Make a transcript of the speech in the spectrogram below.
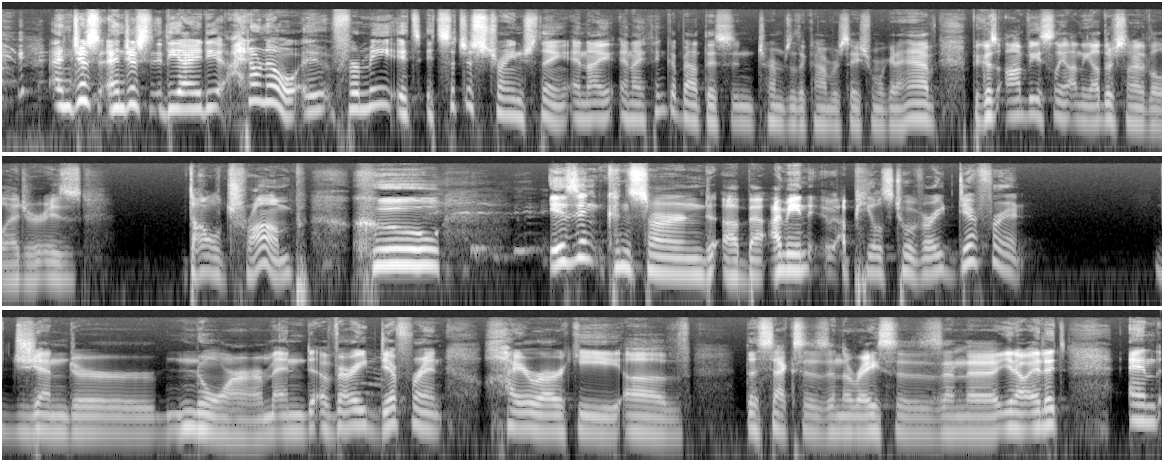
and just and just the idea, I don't know. Uh, for me, it's it's such a strange thing, and I and I think about this in terms of the conversation we're going to have because obviously on the other side of the ledger is Donald Trump, who isn't concerned about. I mean, appeals to a very different gender norm and a very different hierarchy of the sexes and the races and the you know and it's and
